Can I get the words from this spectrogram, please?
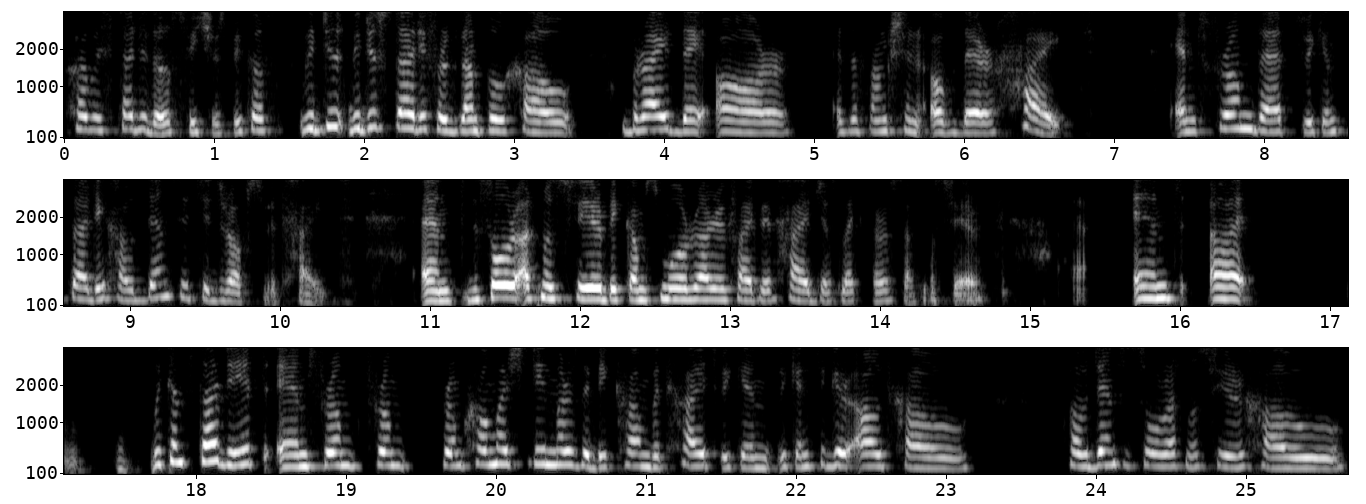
how we study those features because we do we do study, for example, how bright they are as a function of their height. And from that, we can study how density drops with height. And the solar atmosphere becomes more rarefied with height, just like Earth's atmosphere. And uh, we can study it and from from from how much dimmer they become with height we can we can figure out how how dense the solar atmosphere how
